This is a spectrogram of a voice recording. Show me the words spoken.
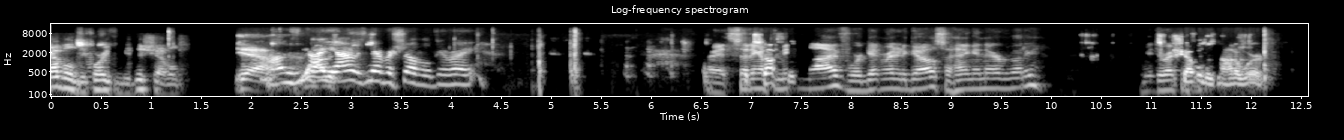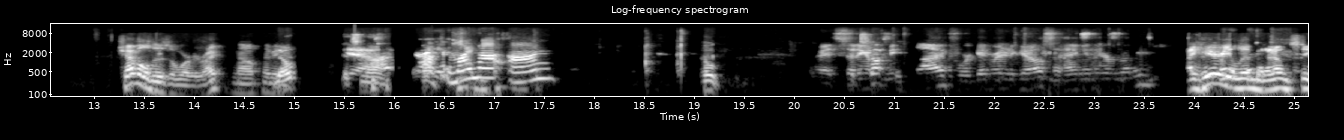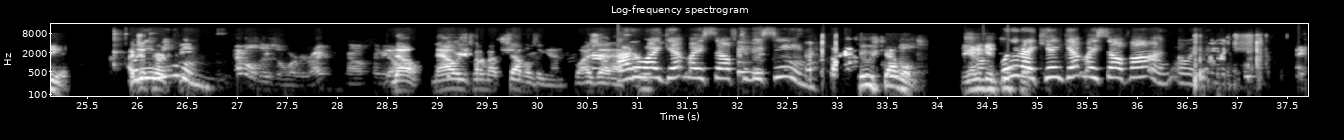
shoveled before you can be disheveled. Yeah. I was, yeah, yeah, I was never shoveled. You're right. All right, setting up the meeting live. We're getting ready to go, so hang in there, everybody. Redirect. Shoveled is not a word. Shoveled is a word, right? No, maybe Nope. It's Yeah. not. Uh, Am I not on? Nope. All right, setting up the meeting live. We're getting ready to go, so hang in there, everybody. I hear you, Lynn, but I don't see it. I just do you heard mean? Shoveled is a word, right? No, maybe No, now we're talking about shoveled again. Why is that How happening? do I get myself to be seen? Too shoveled. You gotta get. Wait, I can't get myself on. Oh wait,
